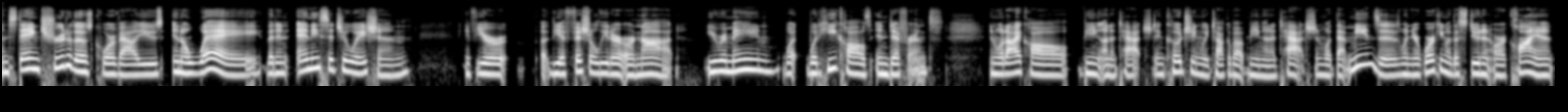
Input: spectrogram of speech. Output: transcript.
and staying true to those core values in a way that in any situation, if you're uh, the official leader or not, you remain what, what he calls indifference and what I call being unattached. In coaching, we talk about being unattached. And what that means is when you're working with a student or a client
